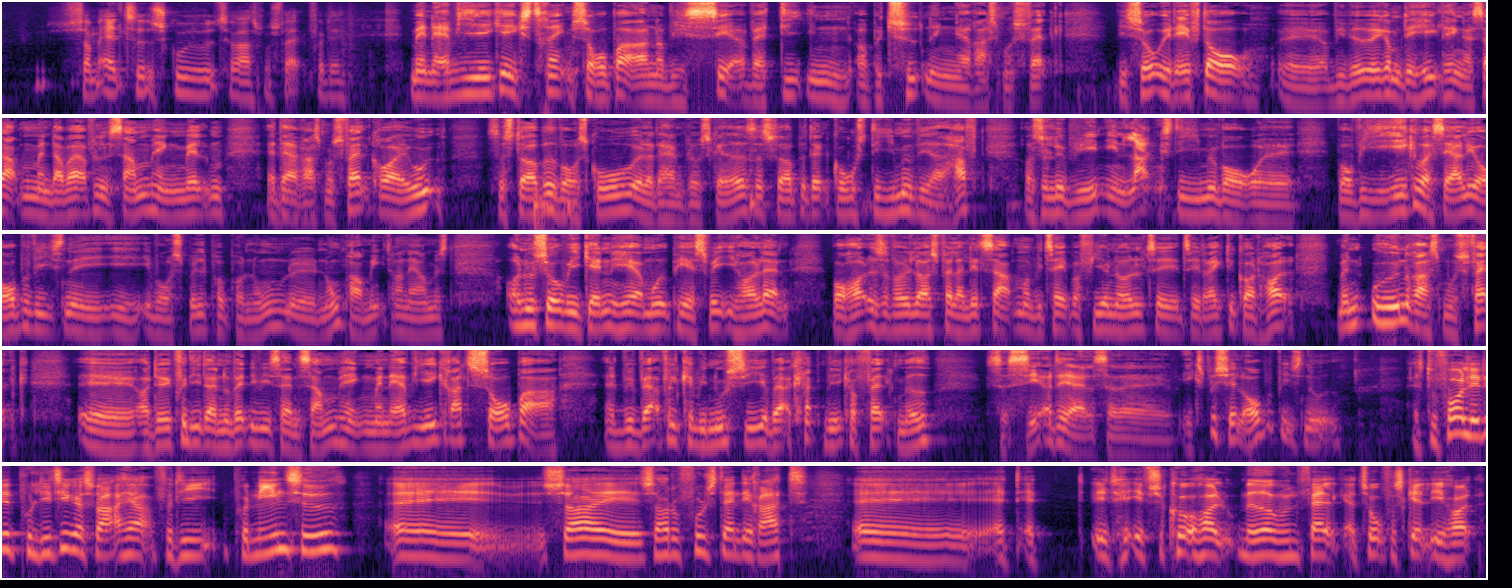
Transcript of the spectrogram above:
som altid skud ud til Rasmus Falk for det. Men er vi ikke ekstremt sårbare, når vi ser værdien og betydningen af Rasmus Falk? Vi så et efterår, øh, og vi ved jo ikke, om det helt hænger sammen, men der var i hvert fald en sammenhæng mellem, at da Rasmus Falk røg ud, så stoppede vores gode, eller da han blev skadet, så stoppede den gode stime, vi havde haft, og så løb vi ind i en lang stime, hvor, øh, hvor vi ikke var særlig overbevisende i, i, i vores spil på, på nogle, øh, nogen parametre nærmest. Og nu så vi igen her mod PSV i Holland, hvor holdet selvfølgelig også falder lidt sammen, og vi taber 4-0 til, til et rigtig godt hold, men uden Rasmus Falk. Øh, og det er jo ikke, fordi der nødvendigvis er en sammenhæng, men er vi ikke ret sårbare, at vi hver hvert fald kan vi nu sige, at hver gang vi ikke har Falk med, så ser det altså øh, ikke specielt overbevisende ud. Altså, du får lidt et politikersvar her, fordi på den ene side, øh, så, øh, så har du fuldstændig ret, øh, at, at et FCK-hold med og uden Falk er to forskellige hold.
